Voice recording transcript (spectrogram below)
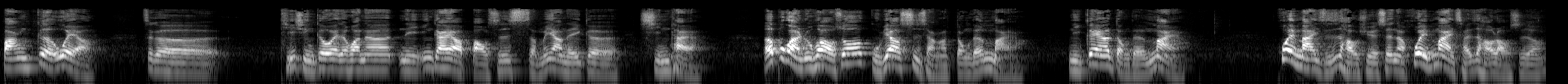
帮各位啊这个提醒各位的话呢，你应该要保持什么样的一个心态啊？而不管如何，我说股票市场啊，懂得买啊，你更要懂得卖啊。会买只是好学生啊，会卖才是好老师哦。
